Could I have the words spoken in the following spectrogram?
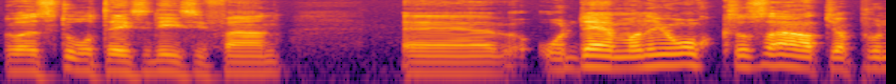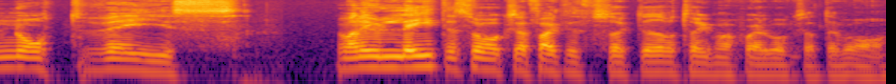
Jag var ett stort AC/DC-fan. Eh, och den var nog också så här att jag på något vis... Det var nog lite så också jag faktiskt försökte övertyga mig själv också att det var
